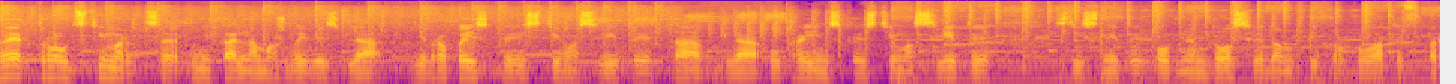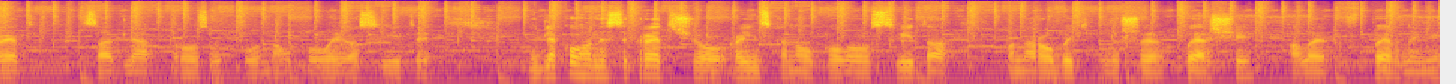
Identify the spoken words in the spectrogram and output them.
Проект Road Steamer – це унікальна можливість для європейської STEAM освіти та для української STEAM освіти здійснити обмін досвідом і крокувати вперед задля розвитку наукової освіти. Ні для кого не секрет, що українська наукова освіта вона робить лише перші, але впевнені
